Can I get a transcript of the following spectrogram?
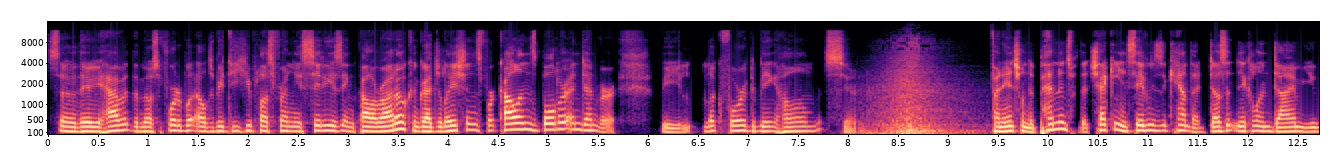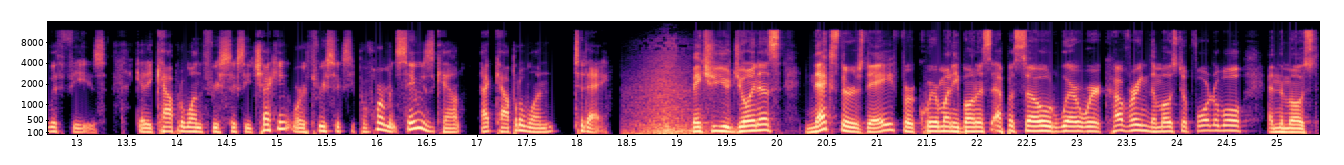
So there you have it, the most affordable LGBTQ plus friendly cities in Colorado. Congratulations Fort Collins, Boulder, and Denver. We look forward to being home soon. Financial independence with a checking and savings account that doesn't nickel and dime you with fees. Get a Capital One 360 checking or 360 performance savings account at Capital One today. Make sure you join us next Thursday for Queer Money bonus episode where we're covering the most affordable and the most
